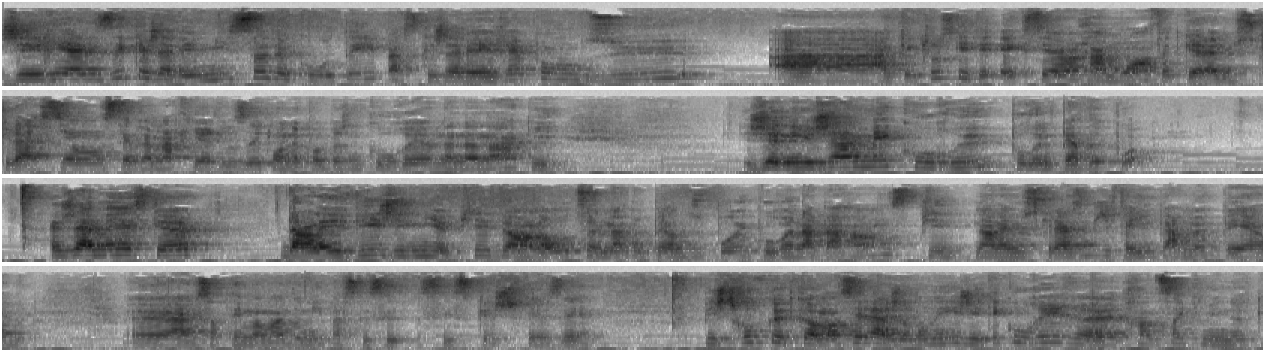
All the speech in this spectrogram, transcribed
j'ai réalisé que j'avais mis ça de côté parce que j'avais répondu à, quelque chose qui était extérieur à moi, en fait, que la musculation, c'était vraiment priorisé, qu'on n'a pas besoin de courir, non. Puis je n'ai jamais couru pour une perte de poids. Jamais est-ce que dans la vie, j'ai mis un pied dans l'autre seulement pour perdre du poids et pour une apparence? Puis dans la musculation, j'ai failli par me perdre euh, à un certain moment donné parce que c'est ce que je faisais. Puis je trouve que de commencer la journée, j'ai été courir 35 euh, minutes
